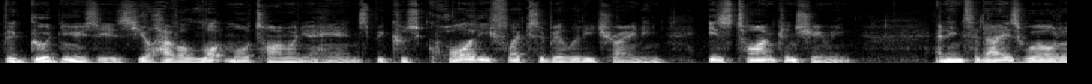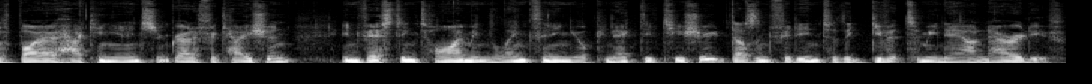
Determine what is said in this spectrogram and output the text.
the good news is you'll have a lot more time on your hands because quality flexibility training is time consuming. And in today's world of biohacking and instant gratification, investing time in lengthening your connective tissue doesn't fit into the give it to me now narrative.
